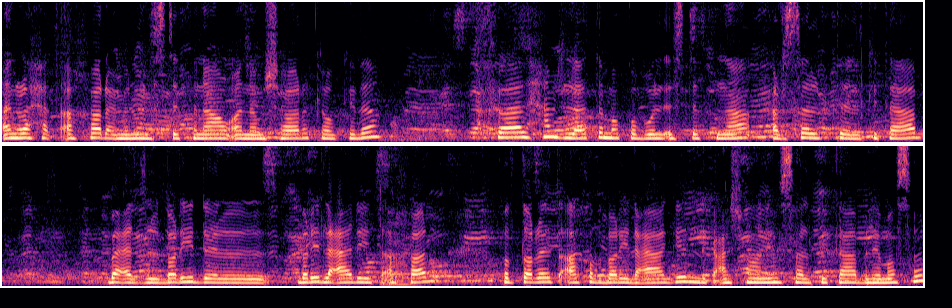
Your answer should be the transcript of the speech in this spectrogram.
أنا راح أتأخر عملوا لي استثناء وأنا مشاركة وكذا. فالحمد لله تم قبول الاستثناء. أرسلت الكتاب. بعد البريد البريد العادي يتأخر. فاضطريت أخذ بريد عاجل عشان يوصل الكتاب لمصر.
